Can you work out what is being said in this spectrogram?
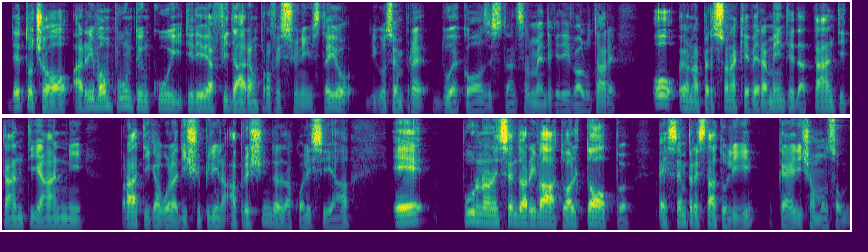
detto ciò, arriva un punto in cui ti devi affidare a un professionista. Io dico sempre due cose sostanzialmente che devi valutare. O è una persona che veramente da tanti tanti anni pratica quella disciplina, a prescindere da quale sia, e pur non essendo arrivato al top è sempre stato lì, ok, diciamo so,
